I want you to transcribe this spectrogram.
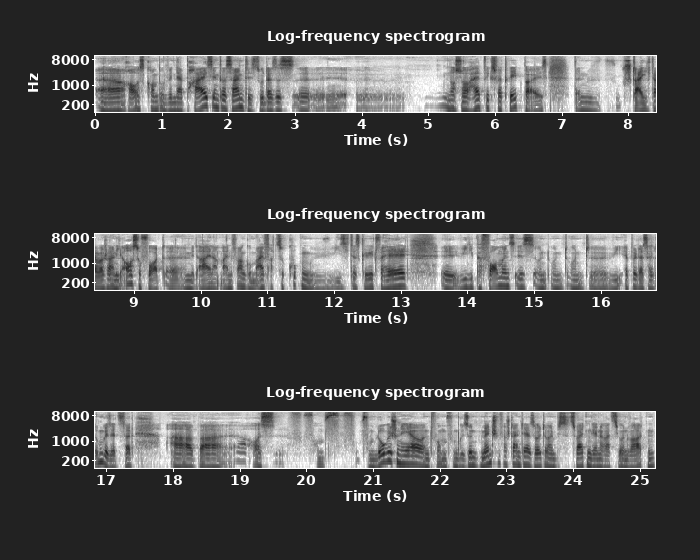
äh, rauskommt und wenn der Preis interessant ist, so dass es äh, äh noch so halbwegs vertretbar ist, dann steige ich da wahrscheinlich auch sofort äh, mit ein am Anfang, um einfach zu gucken, wie sich das Gerät verhält, äh, wie die Performance ist und, und, und äh, wie Apple das halt umgesetzt hat. Aber äh, aus vom, vom logischen her und vom, vom gesunden Menschenverstand her sollte man bis zur zweiten Generation warten,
